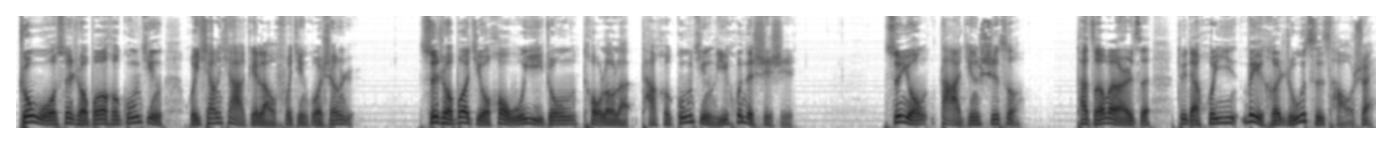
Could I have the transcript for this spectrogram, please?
中午，孙守波和龚静回乡下给老父亲过生日。孙守波酒后无意中透露了他和龚静离婚的事实。孙勇大惊失色，他责问儿子对待婚姻为何如此草率。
